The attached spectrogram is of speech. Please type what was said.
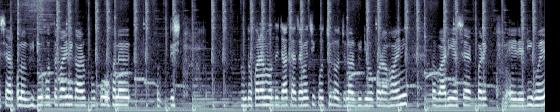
এসে আর কোনো ভিডিও করতে পারিনি, কারণ পুকু ওখানে দোকানের মধ্যে যা চেঁচামেচি করছিল, ওর জন্য আর ভিডিও করা হয়নি। তো বাড়ি এসে একবারে এই রেডি হয়ে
